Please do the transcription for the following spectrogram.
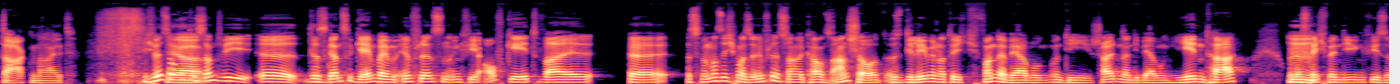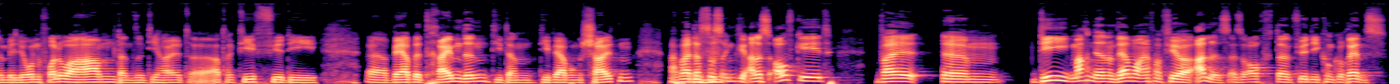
Dark Knight. Ich finde es auch Ja. interessant, wie äh, das ganze Game beim Influencen irgendwie aufgeht, weil äh, also wenn man sich mal so Influencer-Accounts anschaut, also die leben ja natürlich von der Werbung und die schalten dann die Werbung jeden Tag. Und Mhm. erst recht, wenn die irgendwie so Millionen Follower haben, dann sind die halt äh, attraktiv für die äh, Werbetreibenden, die dann die Werbung schalten. Aber dass Mhm. das irgendwie alles aufgeht, weil ähm, die machen ja dann Werbung einfach für alles, also auch dann für die Konkurrenz.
